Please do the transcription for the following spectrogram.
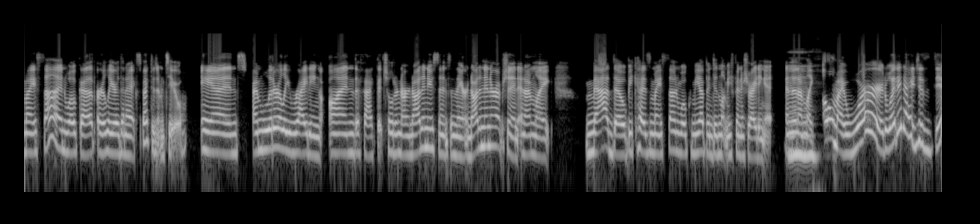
my son woke up earlier than I expected him to. And I'm literally writing on the fact that children are not a nuisance and they are not an interruption. And I'm like, mad though because my son woke me up and didn't let me finish writing it. And then I'm like, mm. oh my word, what did I just do?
